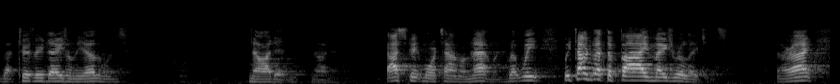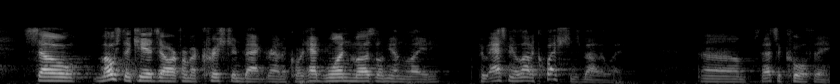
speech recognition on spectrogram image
about two or three days on the other ones. No, I didn't. No, I didn't. I spent more time on that one. But we, we talked about the five major religions. All right? So most of the kids are from a Christian background, of course. Had one Muslim young lady who asked me a lot of questions, by the way. Um, so that's a cool thing.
